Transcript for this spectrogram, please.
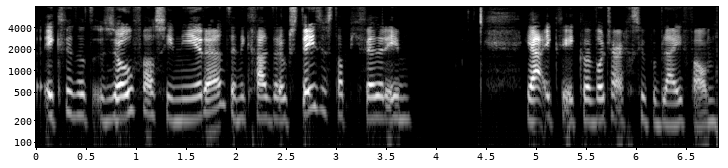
ik vind het zo fascinerend. En ik ga er ook steeds een stapje verder in ja, ik, ik word er echt super blij van.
